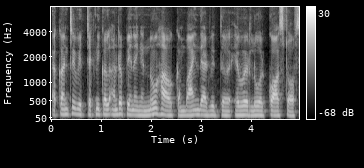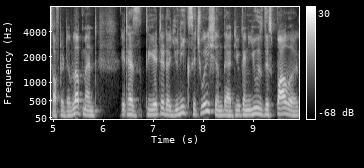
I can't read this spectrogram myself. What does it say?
a country with technical underpinning and know-how combine that with the ever lower cost of software development it has created a unique situation that you can use this power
